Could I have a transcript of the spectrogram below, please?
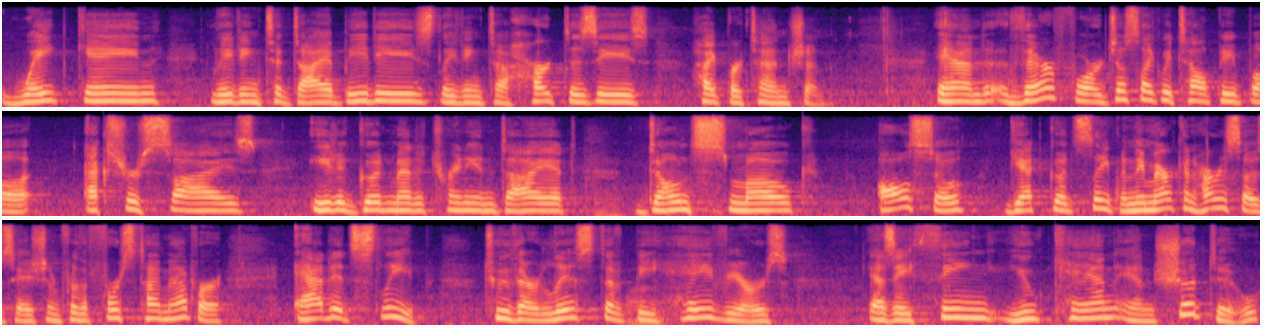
weight gain, leading to diabetes, leading to heart disease, hypertension. And therefore, just like we tell people, exercise, eat a good Mediterranean diet, don't smoke, also get good sleep. And the American Heart Association, for the first time ever, added sleep to their list of behaviors as a thing you can and should do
